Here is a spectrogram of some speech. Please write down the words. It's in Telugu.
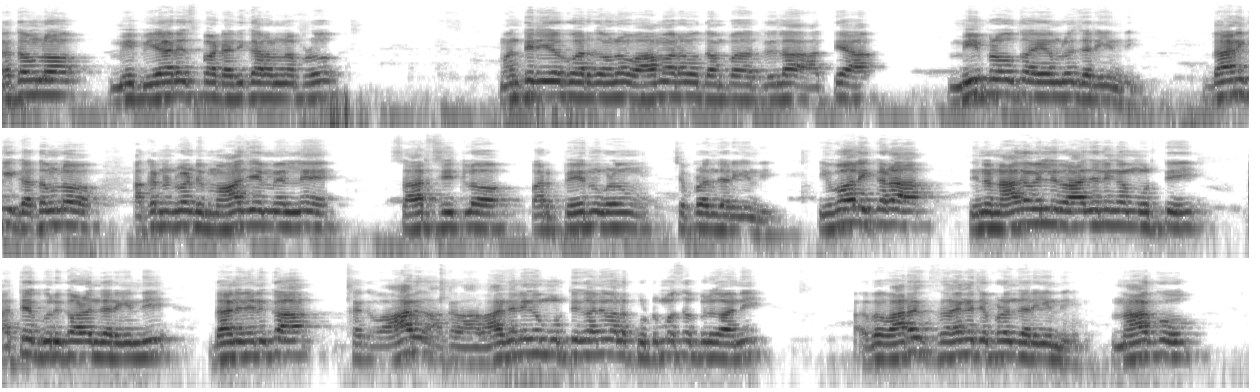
గతంలో మీ బీఆర్ఎస్ పార్టీ అధికారం ఉన్నప్పుడు మంత్రి నియోజకవర్గంలో వామారావు దంపతుల హత్య మీ ప్రభుత్వ హయాంలో జరిగింది. దానికి గతంలో అక్కడ ఉన్నటువంటి మాజీ ఎమ్మెల్యే సార్ సీట్లో వారి పేరును కూడా చెప్పడం జరిగింది. ఇవాళ ఇక్కడ నిన్న నాగవెల్లి రాజలింగమూర్తి హత్య గురి కావడం జరిగింది. దాని వెనుక వారు అక్కడ రాజలింగమూర్తి కానీ వాళ్ళ కుటుంబ సభ్యులు కానీ వారికి స్వయంగా చెప్పడం జరిగింది. నాకు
